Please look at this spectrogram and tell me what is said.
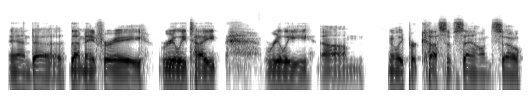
and uh, that made for a really tight, really um, really percussive sound. So,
